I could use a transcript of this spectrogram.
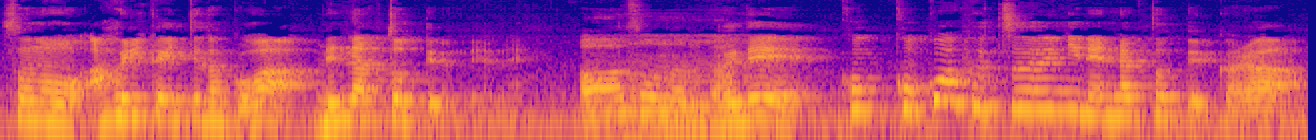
そのアフリカ行ってた子は連絡取ってるんだよねああそうなんだ。でこここは普通に連絡取ってるから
